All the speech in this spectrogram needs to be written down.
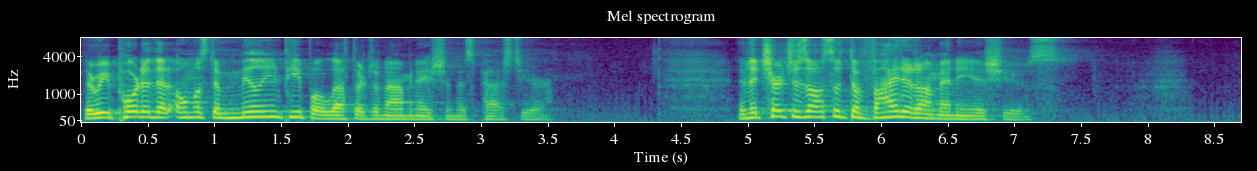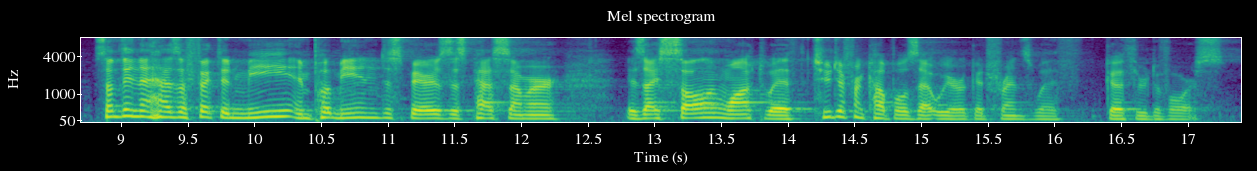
they reported that almost a million people left their denomination this past year. And the church is also divided on many issues. Something that has affected me and put me in despair is this past summer is I saw and walked with two different couples that we were good friends with go through divorce.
